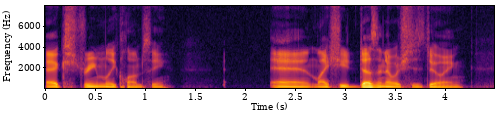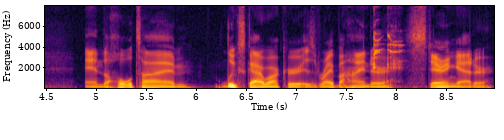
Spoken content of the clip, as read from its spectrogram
extremely clumsy. and like she doesn't know what she's doing, and the whole time Luke Skywalker is right behind her, staring at her,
